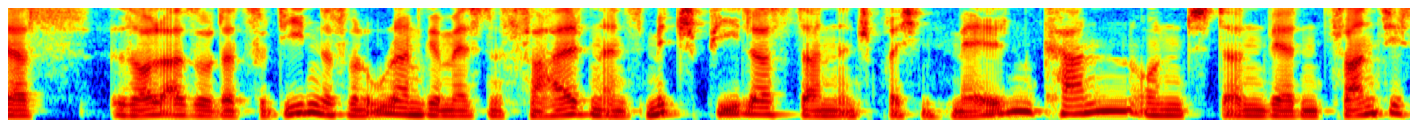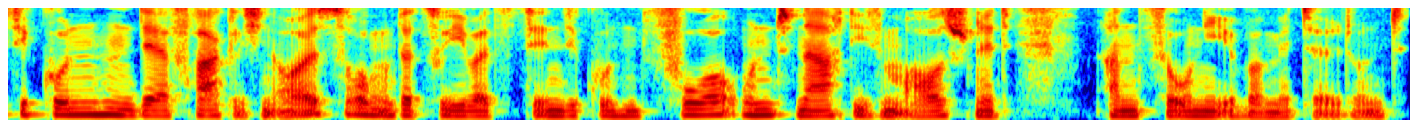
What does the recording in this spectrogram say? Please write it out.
Das soll also dazu dienen, dass man unangemessenes Verhalten eines Mitspielers dann entsprechend melden kann und dann werden 20 Sekunden der fraglichen Äußerung und dazu jeweils 10 Sekunden vor und nach diesem Ausschnitt an Sony übermittelt. Und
